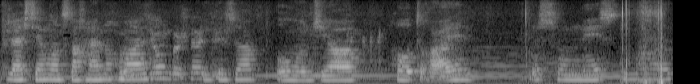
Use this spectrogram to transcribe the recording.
Vielleicht sehen wir uns nachher nochmal. Wie gesagt. Und ja, haut rein. Bis zum nächsten Mal.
